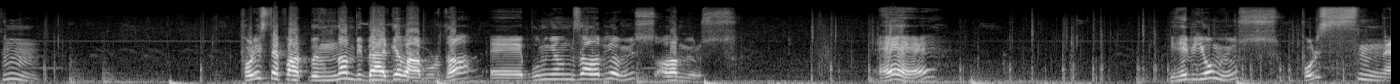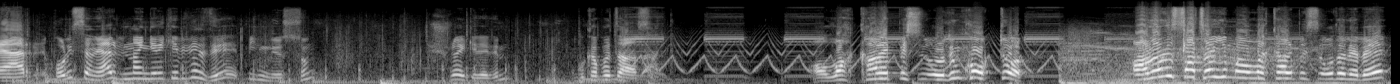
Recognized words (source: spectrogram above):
Hmm. Polis departmanından bir belge var burada. Ee, bunun yanımıza alabiliyor muyuz? Alamıyoruz. Ee? Binebiliyor muyuz? Polissin eğer, polisten eğer binmen gerekebilirdi. Bilmiyorsun. Şuraya gelelim. Bu kapı da Allah kahretmesin ödüm korktu. Ananı satayım Allah kahretmesin o da ne be?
